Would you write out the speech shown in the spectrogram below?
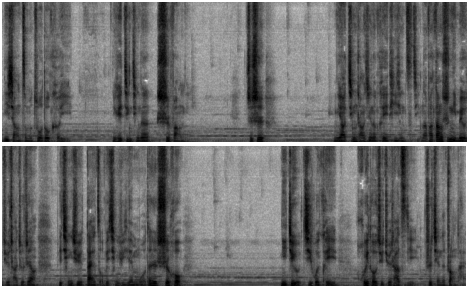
你想怎么做都可以，你可以尽情的释放你，只是你要经常性的可以提醒自己，哪怕当时你没有觉察，就这样被情绪带走，被情绪淹没，但是事后你就有机会可以回头去觉察自己之前的状态。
